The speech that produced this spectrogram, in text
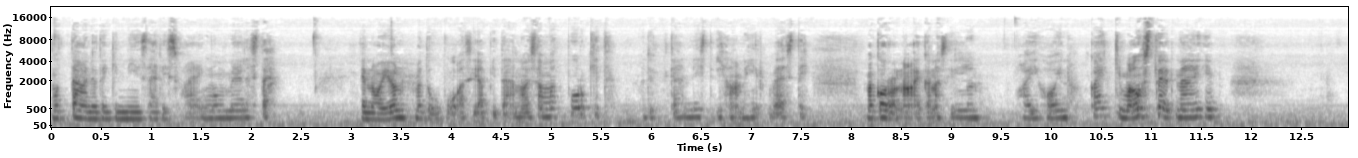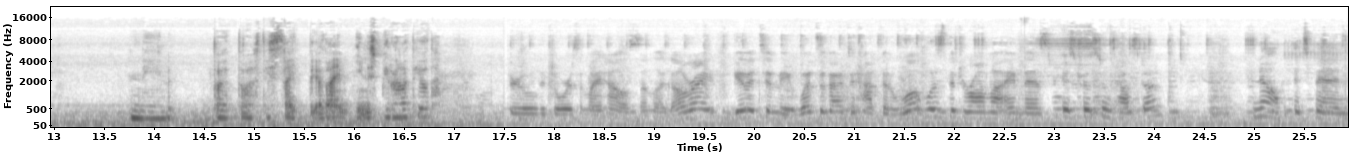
Mutta tää on jotenkin niin satisfying mun mielestä. Ja noi on, mä tuun vuosia pitää noin samat purkit. Mä tykkään niistä ihan hirveästi. Mä korona-aikana silloin aihoin kaikki mausteet näihin. Niin toivottavasti saitte jotain inspiraatiota. doors of my house. I'm like, all right, give it to me. What's about to happen? What was the drama I missed? Is Tristan's house done? No, it's been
